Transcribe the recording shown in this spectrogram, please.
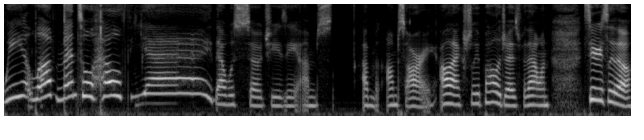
we love mental health. Yay! That was so cheesy. I'm I'm I'm sorry. I'll actually apologize for that one. Seriously though,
